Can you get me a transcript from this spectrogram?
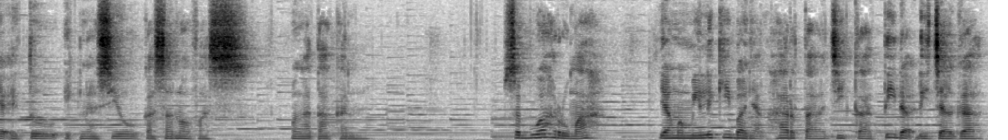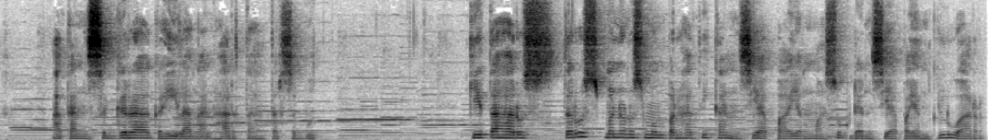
yaitu Ignacio Casanovas, mengatakan, sebuah rumah yang memiliki banyak harta jika tidak dijaga akan segera kehilangan harta tersebut. Kita harus terus-menerus memperhatikan siapa yang masuk dan siapa yang keluar.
